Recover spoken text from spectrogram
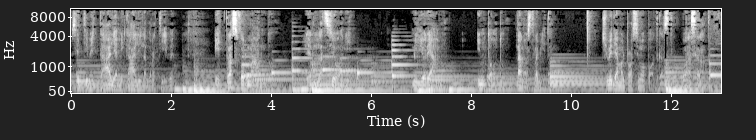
sentimentali, amicali, lavorative e trasformando le relazioni miglioriamo in toto la nostra vita. Ci vediamo al prossimo podcast. Buona serata.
